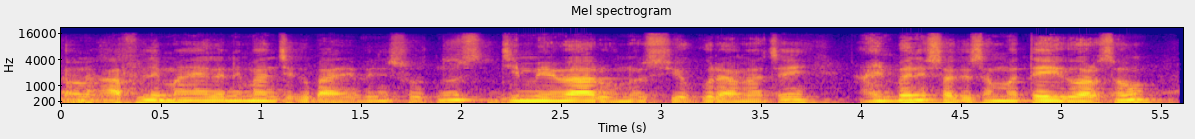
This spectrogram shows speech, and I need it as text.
होइन आफूले माया गर्ने मान्छेको बारे पनि सोच्नुहोस् जिम्मेवार हुनुहोस् यो कुरामा चाहिँ। हामी पनि सकेसम्म त्यही गर्छौँ।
